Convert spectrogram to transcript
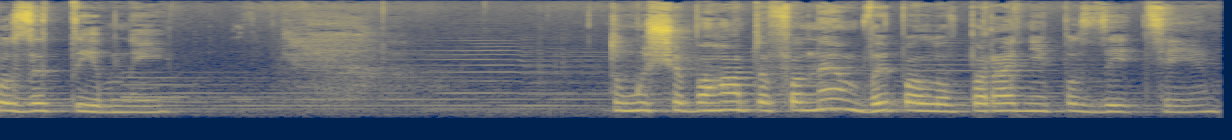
позитивний, тому що багато фонем випало в парадній позиції.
